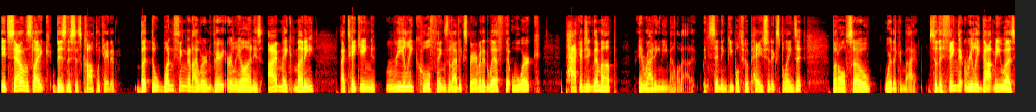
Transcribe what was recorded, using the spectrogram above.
it sounds like business is complicated. But the one thing that I learned very early on is I make money by taking really cool things that I've experimented with that work, packaging them up, and writing an email about it and sending people to a page that explains it, but also where they can buy it. So the thing that really got me was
